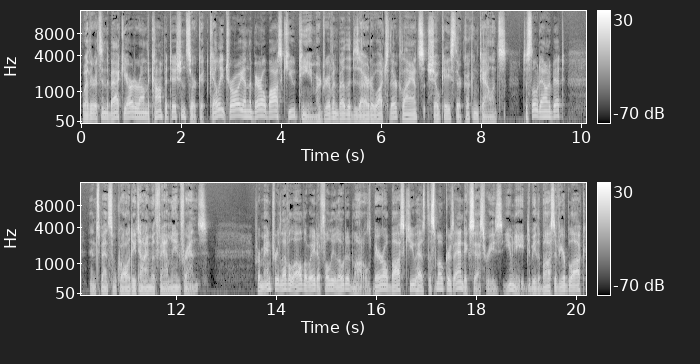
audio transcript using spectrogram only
Whether it's in the backyard or on the competition circuit, Kelly Troy and the Barrel Boss Q team are driven by the desire to watch their clients showcase their cooking talents, to slow down a bit, and spend some quality time with family and friends. From entry level all the way to fully loaded models, Barrel Boss Q has the smokers and accessories you need to be the boss of your block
